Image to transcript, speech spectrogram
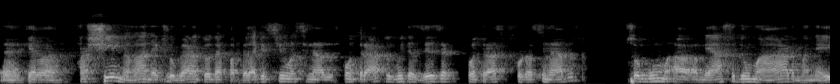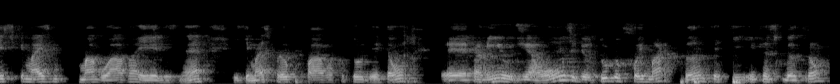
é, aquela faxina lá, né, que jogaram toda a papelada, que eles tinham assinado os contratos, muitas vezes os contratos foram assinados sob uma, a ameaça de uma arma, né? Isso que mais magoava eles, né? E que mais preocupava o futuro dele. Então, é, para mim, o dia 11 de outubro foi marcante aqui em Francisco Beltrão,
